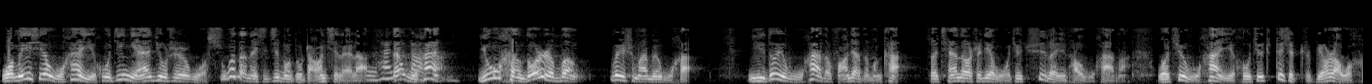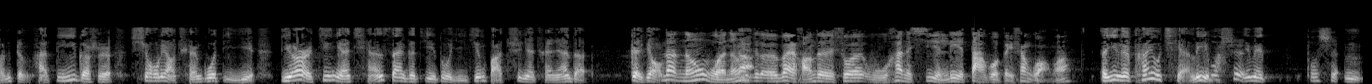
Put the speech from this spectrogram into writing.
我没写武汉以后，今年就是我说的那些基本都涨起来了。但武汉有很多人问为什么没武汉？你对武汉的房价怎么看？所以前段时间我就去了一趟武汉嘛。我去武汉以后，就这些指标让我很震撼。第一个是销量全国第一，第二，今年前三个季度已经把去年全年的盖掉了。那能我能这个外行的说，武汉的吸引力大过北上广吗？呃，应该很有潜力吧？不是，因为不是，嗯。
